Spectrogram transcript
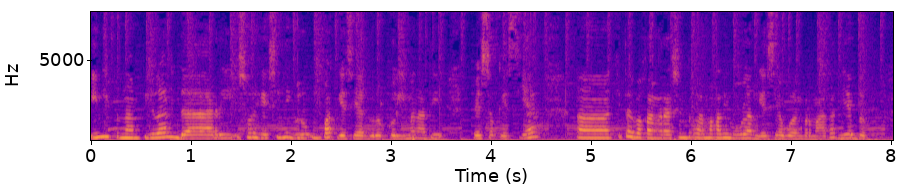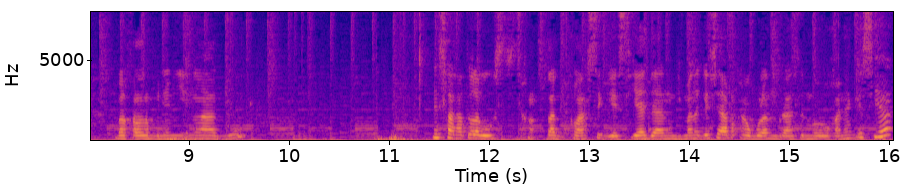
ini penampilan dari sorry guys ini grup 4 guys ya grup kelima nanti besok guys ya. Uh, kita bakal ngerasain pertama kali bulan guys ya bulan permata. Dia bakal nyanyiin lagu. Ini salah satu lagu lagu klasik guys ya dan gimana guys ya apakah bulan berhasil membawakannya guys ya?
